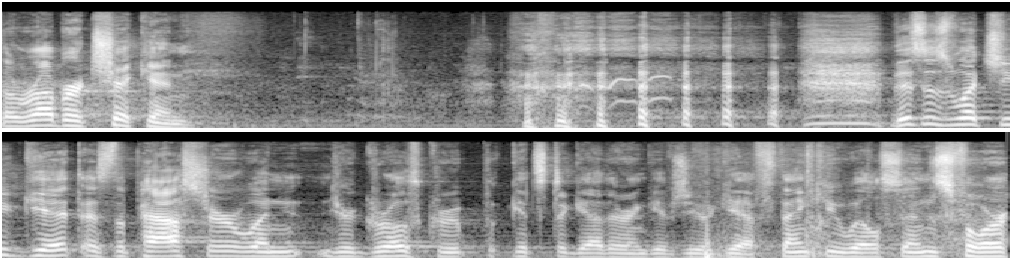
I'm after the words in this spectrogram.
the rubber chicken. this is what you get as the pastor when your growth group gets together and gives you a gift. Thank you, Wilsons, for,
